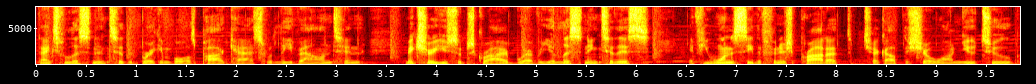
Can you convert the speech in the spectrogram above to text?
Thanks for listening to the Breaking Balls podcast with Lee Valentin. Make sure you subscribe wherever you're listening to this. If you want to see the finished product, check out the show on YouTube.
